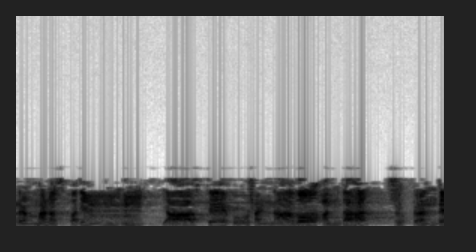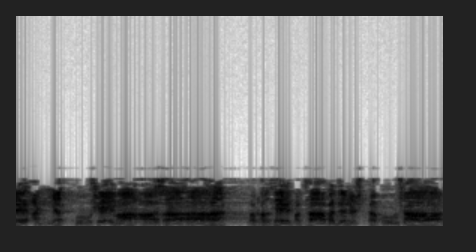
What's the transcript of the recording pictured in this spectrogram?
ब्रह्मणस्पतिम्। यास्ते पूषण्णावो अन्तः शुक्रन्ते अन्यत्पूषे मा आशाः प्रपथे पथापजनिष्ठपूषा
